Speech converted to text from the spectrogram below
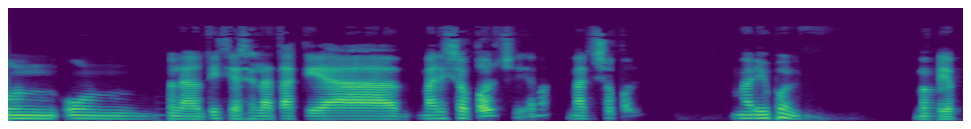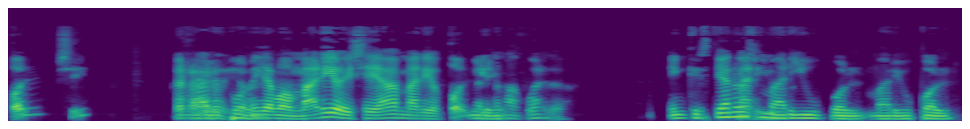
un, un, la noticia es el ataque a Marisopol, ¿se llama? Marisopol. Mariupol. Mariupol, sí. Qué raro. Yo Mariupol. me llamo Mario y se llama Mariupol, y Mario. no me acuerdo. En cristiano es Mariu- Mariupol. Mariupol.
